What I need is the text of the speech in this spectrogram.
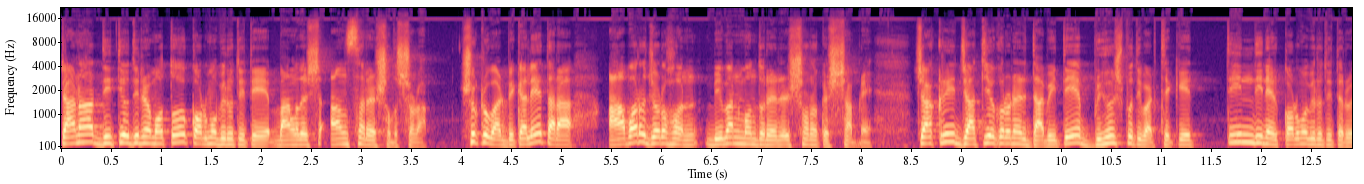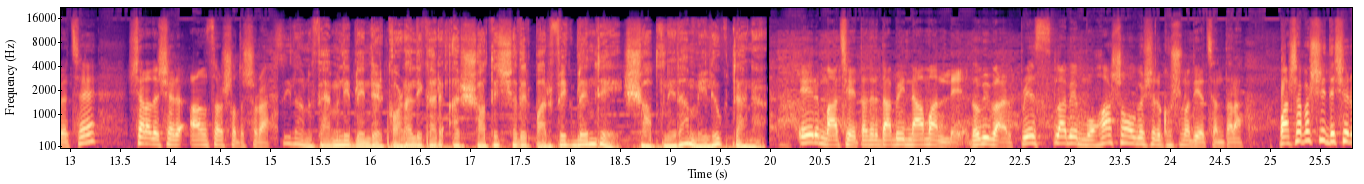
টানা দ্বিতীয় দিনের মতো কর্মবিরতিতে বাংলাদেশ আনসারের সদস্যরা। শুক্রবার বিকালে তারা আবারও জড়ো হন বিমানবন্দরের সড়কের সামনে। চাকরি জাতীয়করণের দাবিতে বৃহস্পতিবার থেকে তিন দিনের কর্মবিরতিতে রয়েছে সারা দেশের আনসার সদস্যরা। সিলন ফ্যামিলি ব্লেন্ডের কড়ালিকার আর সতেজ সাদের পারফেক্ট ব্লেন্ডে স্বপ্নেরা মিলুক টানা। এর মাঝে তাদের দাবি না মানলে রবিবার প্রেস ক্লাবে মহাসমাবেশের ঘোষণা দিয়েছেন তারা। পাশাপাশি দেশের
